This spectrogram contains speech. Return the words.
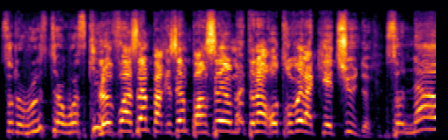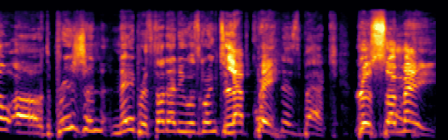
So the rooster was killed. Le voisin parisien pensait maintenant retrouver la quiétude, So now uh, the Parisian neighbor thought that he was going to La paix. back, le sommeil,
